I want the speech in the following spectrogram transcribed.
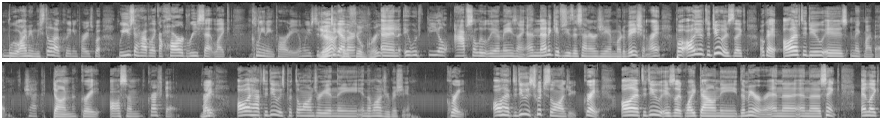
well, I mean, we still have cleaning parties, but we used to have like a hard reset, like cleaning party, and we used to do it together It would feel great. and it would feel absolutely amazing and then it gives you this energy and motivation right? But all you have to do is like okay all i have to do is make my bed. Check. Done. Great. Awesome. Crushed it. Right, Right. all i have to do is put the laundry in the in the laundry machine. Great. All i have to do is switch the laundry. Great. All i have to do is like wipe down the the mirror and the and the sink. And like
